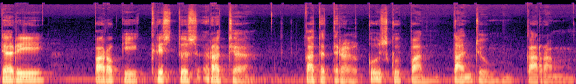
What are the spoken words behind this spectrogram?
dari Paroki Kristus Raja, Katedral Keuskupan Tanjung Karang.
